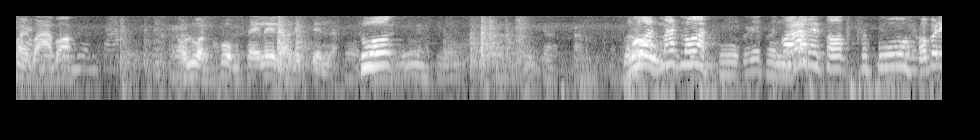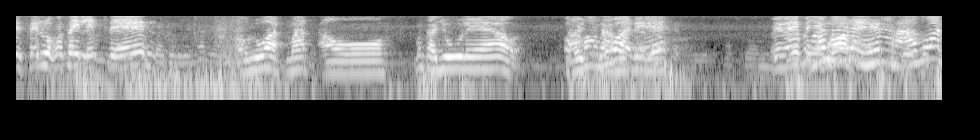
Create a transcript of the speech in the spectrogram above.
คอยวาบอเอาลวดโค้งใส่เลยแล้วเด็กเส้นอะถูกรวดมัดรวดผูกได้เพิ่นก็จะได้ตอกตะปู เขาไม่ได้ใส่ลวดเขาใส่เหล็กเส้น เอาลวดมัดเอา มันก็อยู่แล้วเอาไปชั่วดิไปไหนไปมันยังไม่พ่อได้เฮ็ดถาวร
